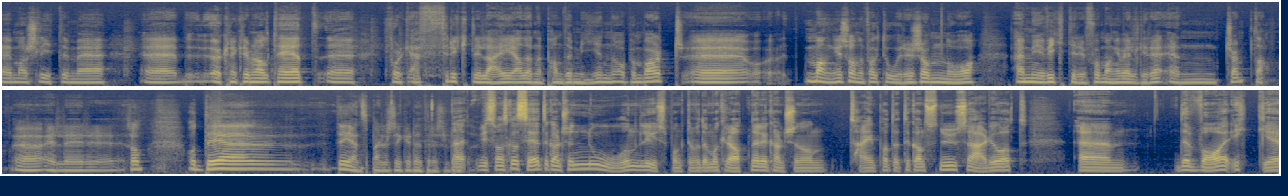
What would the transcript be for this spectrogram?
Eh, man sliter med Eh, økende kriminalitet. Eh, folk er fryktelig lei av denne pandemien, åpenbart. Eh, mange sånne faktorer som nå er mye viktigere for mange velgere enn Trump, da. eller sånn. Og det, det gjenspeiler sikkert dette resultatet. Nei, hvis man skal se etter kanskje noen lyspunkter for demokratene, eller kanskje noen tegn på at dette kan snu, så er det jo at um, det var ikke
